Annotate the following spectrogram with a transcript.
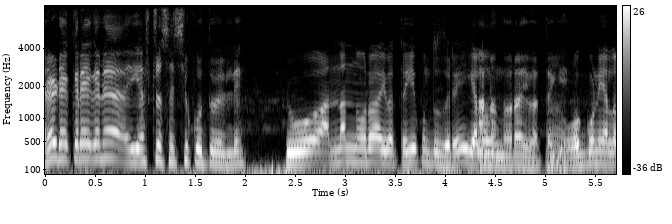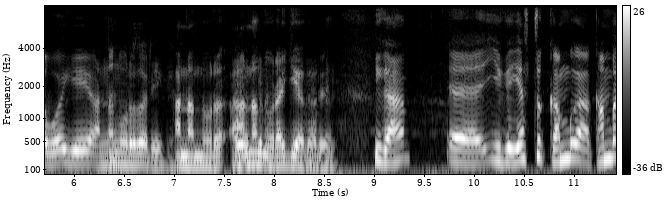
ಎರಡು ಎಕರೆಗನೆ ಎಷ್ಟು ಸಸಿ ಕೂತು ಇಲ್ಲಿ? ಇವು ಹನ್ನೊಂದು ನೂರ ಐವತ್ತಾಗಿ ಕುಂತದ್ರಿ. ಎಲ್ಲ ಹನ್ನೊಂದು ನೂರ ಐವತ್ತಾಗಿ. ಒಗ್ಗುಣಿ ಎಲ್ಲ ಹೋಗಿ ಹನ್ನೊಂದು ನೂರ ರೀ ಈಗ. ಹನ್ನೊಂದು ನೂರ ಹನ್ನೊಂದು ನೂರಾಗಿ ಅದಾವ ರೀ ಈಗ ಈಗ ಎಷ್ಟು ಕಂಬ ಕಂಬ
